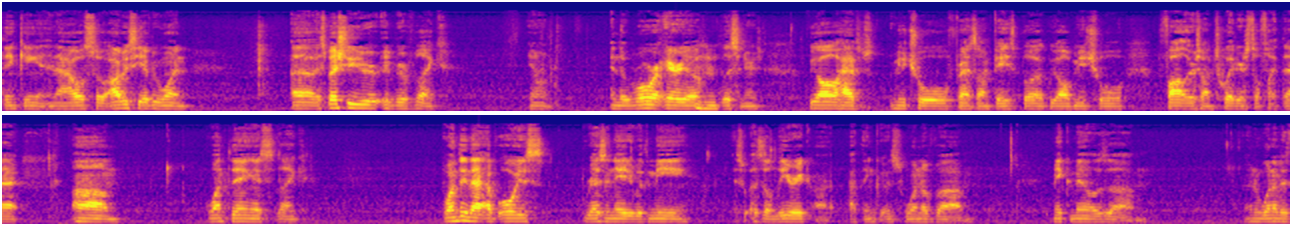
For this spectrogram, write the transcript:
thinking, and I also obviously everyone, uh, especially you're, if you're like, you know, in the rural area Mhm. listeners, we all have mutual friends on Facebook. We all have mutual followers on Twitter and stuff like that. Um, one thing is like, one thing that I've always resonated with me as, as a lyric. I, I think is one of um, Meek Mill's um, in one of his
